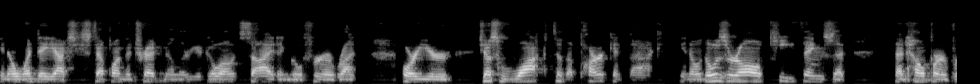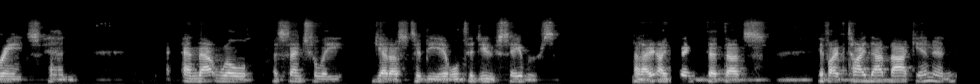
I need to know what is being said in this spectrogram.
you know, one day you actually step on the treadmill or you go outside and go for a run, or you're just walk to the park and back. You know, those are all key things that that help our brains and and that will essentially get us to be able to do savers. And I, I, think that that's if I've tied that back in, and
